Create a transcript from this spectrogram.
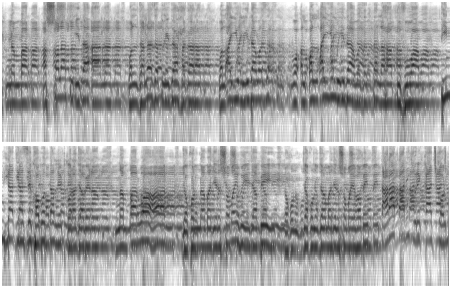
এক number as-salatu idha anat wal janazatu idha hadarat wal ayyum idha waza wal wal ayyum idha wazadta laha kufuwa তিনটা জিনিসে খবরদার লেট করা যাবে না। নাম্বার 1 যখন নামাজের সময় হয়ে যাবে, তখন যখন নামাজের সময় হবে, তাড়াতাড়ি করে কাজ কর্ম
